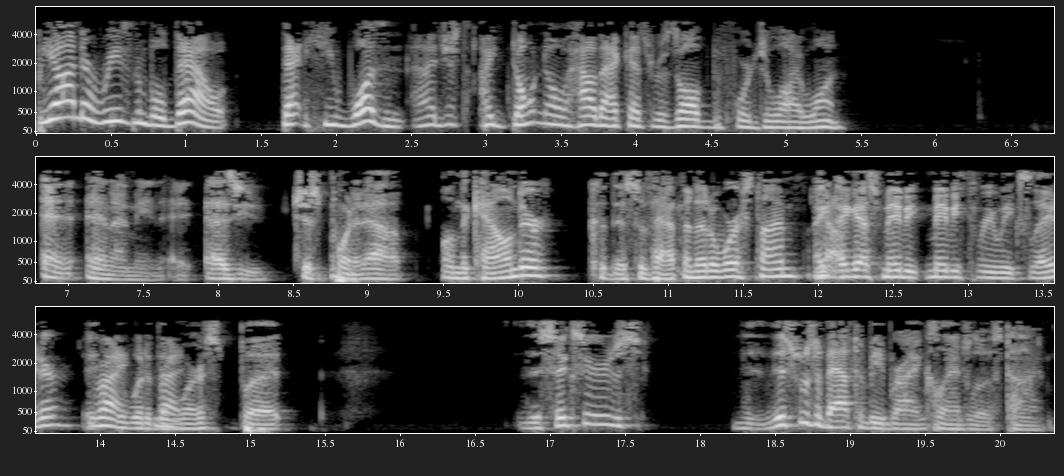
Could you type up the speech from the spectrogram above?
beyond a reasonable doubt that he wasn't. And I just, I don't know how that gets resolved before July 1. And, and I mean, as you just pointed out on the calendar, could this have happened at a worse time? I, I guess maybe maybe three weeks later it, right, it would have been right. worse. But the Sixers, this was about to be Bryan Colangelo's time,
